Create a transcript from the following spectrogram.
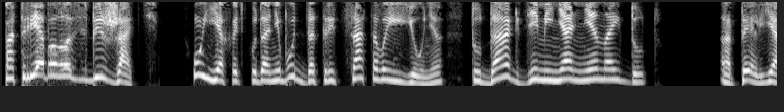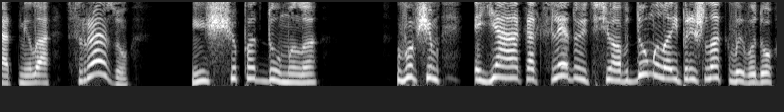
потребовалось сбежать, уехать куда-нибудь до 30 июня, туда, где меня не найдут. Отель я отмела сразу и еще подумала... В общем, я как следует все обдумала и пришла к выводу,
